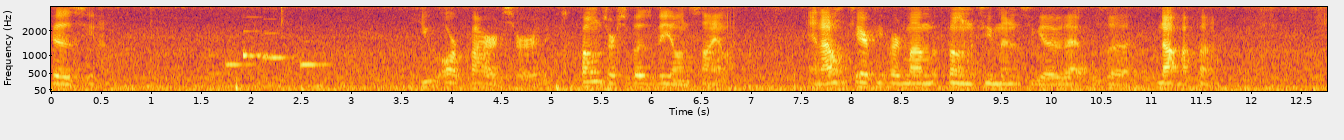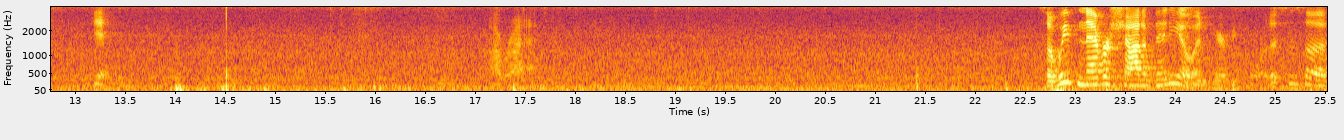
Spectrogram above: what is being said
Because you know you are fired, sir. Phones are supposed to be on silent. And I don't care if you heard my phone a few minutes ago, that was uh, not my phone. Yeah. All right. So we've never shot a video in here before. This is a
